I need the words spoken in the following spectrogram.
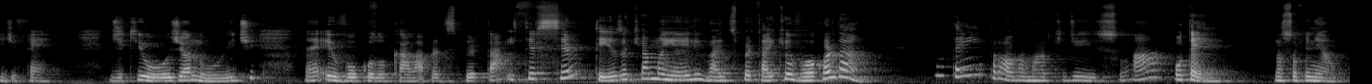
e de fé de que hoje à noite, né, eu vou colocar lá para despertar e ter certeza que amanhã ele vai despertar e que eu vou acordar. Não tem prova maior que disso. Ah, ou tem, na sua opinião?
